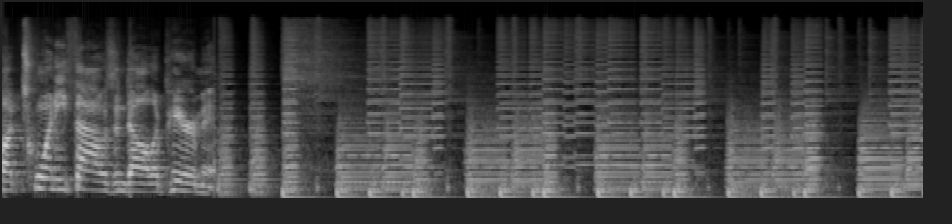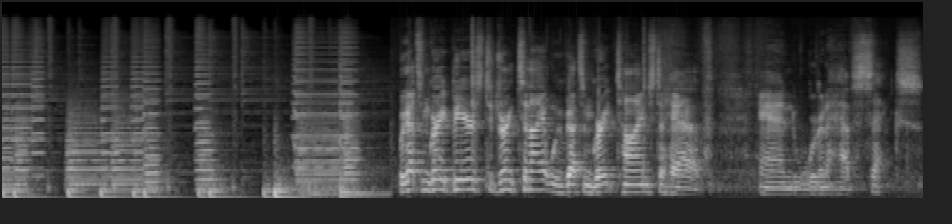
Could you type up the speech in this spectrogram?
A $20,000 pyramid. We got some great beers to drink tonight. We've got some great times to have. And we're going to have sex.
